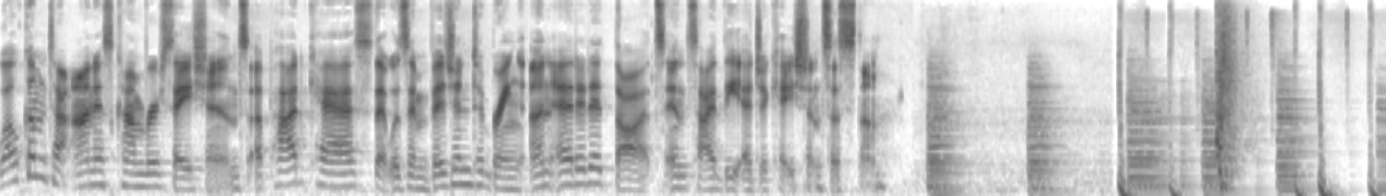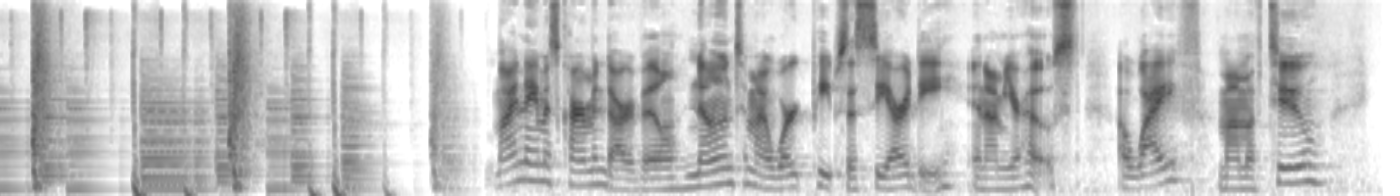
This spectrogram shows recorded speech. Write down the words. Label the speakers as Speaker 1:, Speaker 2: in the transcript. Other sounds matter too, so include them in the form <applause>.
Speaker 1: Welcome to Honest Conversations, a podcast that was envisioned to bring unedited thoughts inside the education system. My name is Carmen Darville, known to my work peeps as CRD, and I'm your host, a wife, mom of two,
